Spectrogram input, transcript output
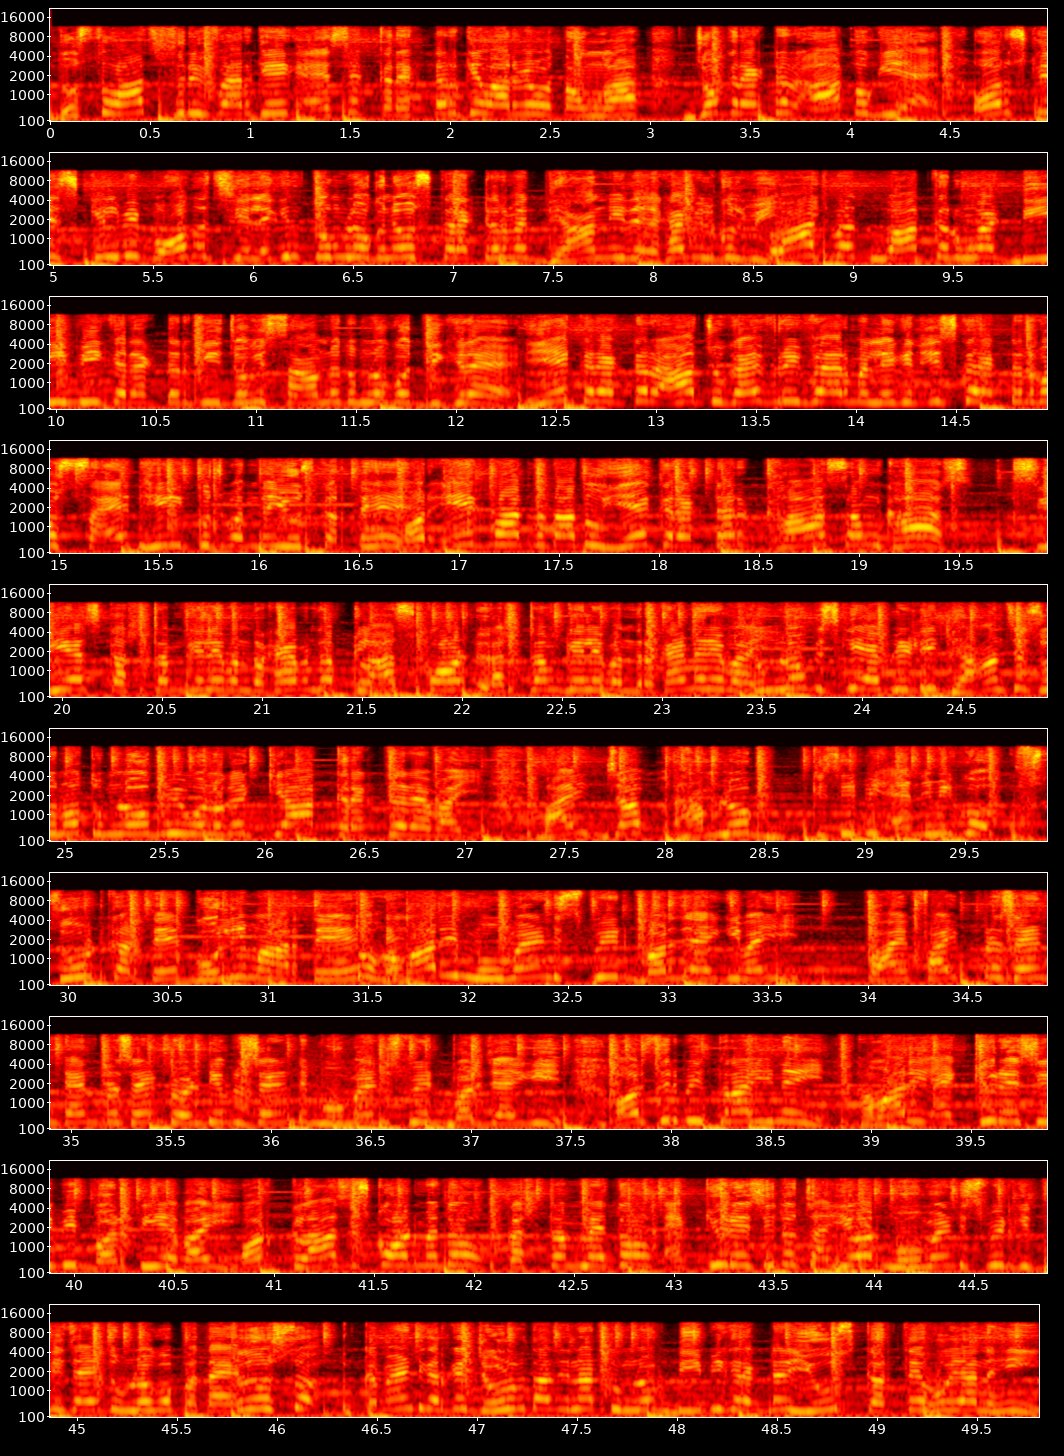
दोस्तों, आज free fire के एक ऐसे करेक्टर के बारे में बताऊँगा, जो करेक्टर आ तो गया है और उसकी स्किल भी बहुत अच्छी है, लेकिन तुम लोगों ने उस करेक्टर में ध्यान नहीं दे रखा है बिल्कुल भी। तो आज मैं बात करूँगा डीबी करेक्टर की, जो कि सामने तुम लोगों को दिख रहा है। ये करेक्टर आ चुका है फ्री फायर में, लेकिन इस करेक्टर को शायद ही कुछ बंदे यूज़ करते हैं। और एक बात बता दू, ये करेक्टर खास हम खास सी एस कस्टम के लिए बन रखा है मतलब क्लास कोड कस्टम के लिए बन रखा है मेरे भाई। तुम लोग इसकी एबिलिटी ध्यान से सुनो, तुम लोग भी बोलोगे, क्या करेक्टर है भाई? भाई, जब हम लोग किसी भी एनिमी को शूट करते गोली मारते तो हमारी मूवमेंट स्पीड बढ़ जाएगी भाई। Five percent ten percent twenty percent movement speed बढ़ जाएगी। और सिर्फ़ इतना ही नहीं, हमारी एक्यूरेसी भी बढ़ती है भाई। और क्लास स्कॉड में तो कस्टम में तो एक्यूरेसी तो चाहिए और मूवमेंट स्पीड कितनी चाहिए तुम लोगों को पता है। तो दोस्तों कमेंट करके ज़रूर बता देना तुम लोग डीबी करेक्टर यूज़ करते हो या नहीं।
